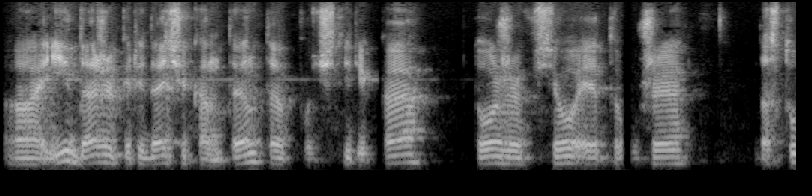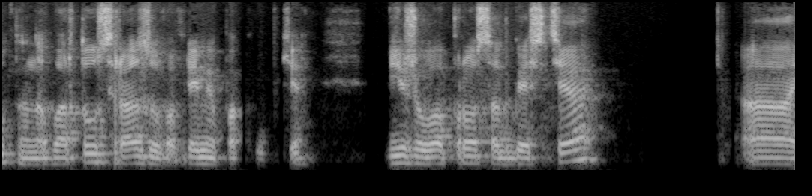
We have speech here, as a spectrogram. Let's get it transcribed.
А, и даже передача контента по 4К тоже все это уже доступно на борту сразу во время покупки. Вижу вопрос от гостя. А,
